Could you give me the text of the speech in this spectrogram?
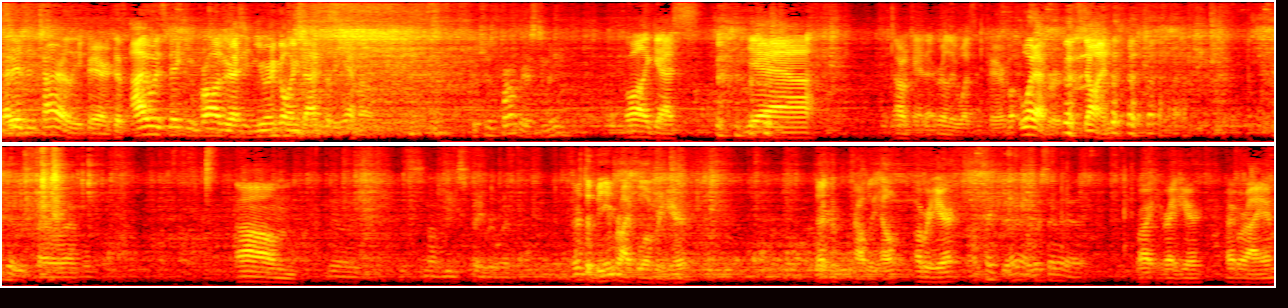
That is entirely fair because I was making progress and you were going back for the ammo. Which was progress to me. Well, I guess. Yeah. Okay, that really wasn't fair, but whatever. It's done. Look at this battle rifle. Um, No, this is my least favorite weapon. There's a beam rifle over here. That could probably help. Over here, I'll take that. Where's that at? right, right here, right where I am.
